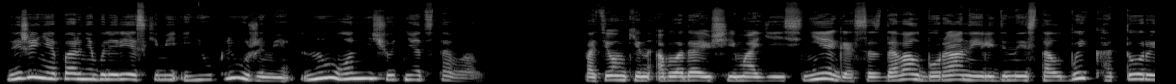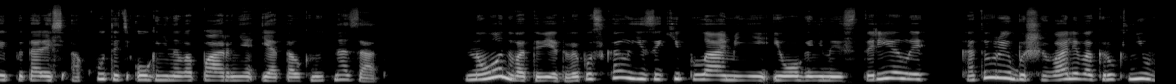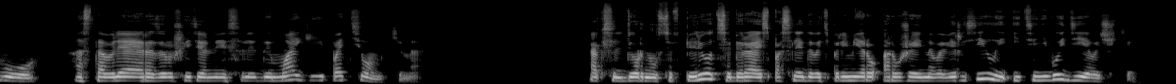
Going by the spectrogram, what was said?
Движения парня были резкими и неуклюжими, но он ничуть не отставал. Потемкин, обладающий магией снега, создавал бураны и ледяные столбы, которые пытались окутать огненного парня и оттолкнуть назад. Но он в ответ выпускал языки пламени и огненные стрелы, которые бушевали вокруг него, оставляя разрушительные следы магии Потемкина. Аксель дернулся вперед, собираясь последовать примеру оружейного верзилы и теневой девочки —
